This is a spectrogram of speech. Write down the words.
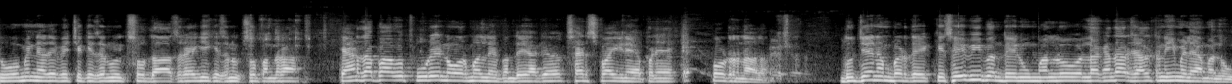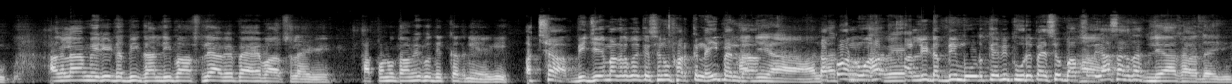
2 ਮਹੀਨਿਆਂ ਦੇ ਵਿੱਚ ਕਿਸੇ ਨੂੰ 110 ਰਹਿ ਗਈ ਕਿਸੇ ਨੂੰ 115 ਕਹਿਣ ਦਾ ਭਾਵ ਪੂਰੇ ਨੋਰਮਲ ਨੇ ਬੰਦੇ ਅੱਜ ਸੈਟੀਸਫਾਈ ਨੇ ਆਪਣੇ ਪਾਊਡਰ ਨਾਲ। ਦੂਜੇ ਨੰਬਰ ਤੇ ਕਿਸੇ ਵੀ ਬੰਦੇ ਨੂੰ ਮੰਨ ਲਓ ਅੱਲਾ ਕਹਿੰਦਾ ਰਿਜ਼ਲਟ ਨਹੀਂ ਮਿਲਿਆ ਮੈਨੂੰ ਅਗਲਾ ਮੇਰੀ ਡੱਬੀ ਖਾਲੀ ਵਾਪਸ ਲਿਆਵੇ ਪੈਸੇ ਵਾਪਸ ਲੈ ਗਏ। ਆਪਾਂ ਨੂੰ ਤਾਂ ਵੀ ਕੋਈ ਦਿੱਕਤ ਨਹੀਂ ਹੈਗੀ। ਅੱਛਾ ਵੀ ਜੇ ਮਤਲਬ ਕਿ ਕਿਸੇ ਨੂੰ ਫ਼ਰਕ ਨਹੀਂ ਪੈਂਦਾ ਹਾਂਜੀ, ਹਾਂ, ਤਾਂ ਤੁਹਾਨੂੰ ਆਹ। ਖਾਲੀ ਡੱਬੀ ਮੋੜ ਕੇ ਵੀ ਪੂਰੇ ਪੈਸੇ ਉਹ ਵਾਪਸ ਲਿਆ ਸਕਦਾ? ਲਿਆ ਸਕਦਾ ਹੈ ਜੀ।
